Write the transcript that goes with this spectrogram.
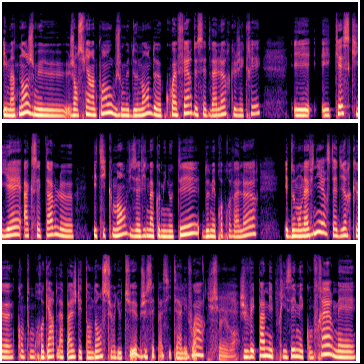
Et maintenant, je me j'en suis à un point où je me demande quoi faire de cette valeur que j'ai créée et et qu'est-ce qui est acceptable euh, éthiquement vis-à-vis de ma communauté, de mes propres valeurs et de mon avenir? C'est-à-dire que quand on regarde la page des tendances sur YouTube, je sais pas si tu es allé voir, Je suis allé voir. je vais pas mépriser mes confrères, mais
